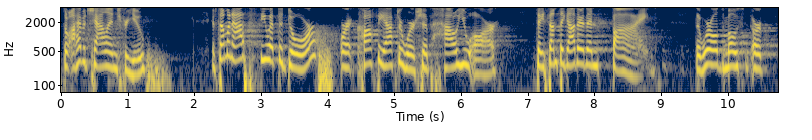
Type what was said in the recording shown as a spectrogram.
So I have a challenge for you. If someone asks you at the door or at coffee after worship how you are, say something other than fine. The world's most, or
